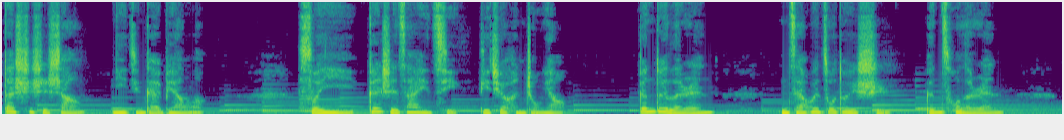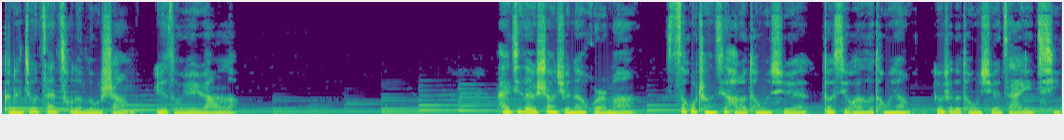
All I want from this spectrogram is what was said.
但事实上你已经改变了。所以跟谁在一起的确很重要。跟对了人，你才会做对事；跟错了人，可能就在错的路上越走越远了。还记得上学那会儿吗？似乎成绩好的同学都喜欢和同样优秀的同学在一起，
